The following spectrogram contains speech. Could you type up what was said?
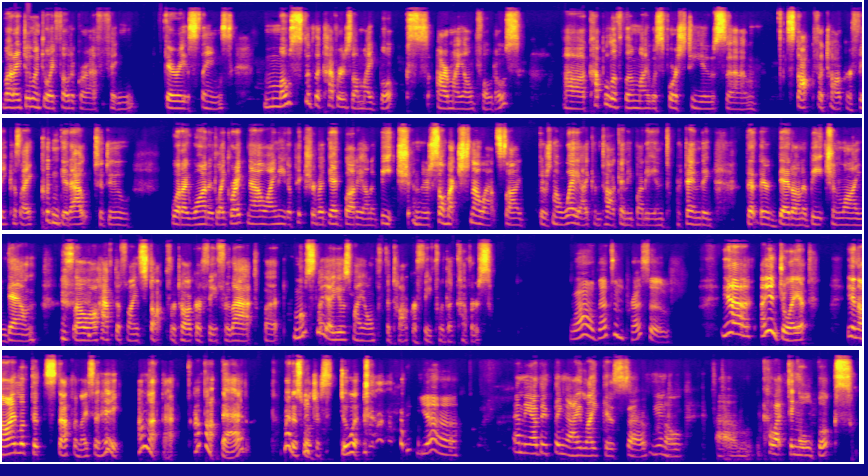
But I do enjoy photographing various things most of the covers on my books are my own photos. Uh, a couple of them I was forced to use um, stock photography because I couldn't get out to do what I wanted. Like right now, I need a picture of a dead body on a beach, and there's so much snow outside. There's no way I can talk anybody into pretending that they're dead on a beach and lying down. So I'll have to find stock photography for that. But mostly I use my own photography for the covers. Wow, that's impressive. Yeah, I enjoy it. You know, I looked at stuff and I said, hey, I'm not that, I'm not bad. Might as well just do it. yeah. And the other thing I like is, uh, you know, um, collecting old books.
